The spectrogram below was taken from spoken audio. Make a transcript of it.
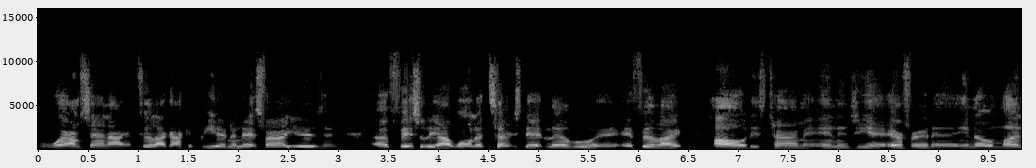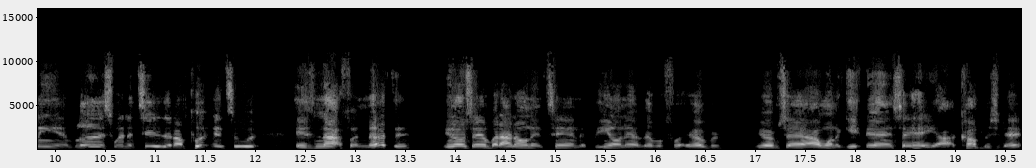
where I'm saying I feel like I could be in the next five years. And officially, I want to touch that level and, and, feel like all this time and energy and effort and you know money and blood, sweat, and tears that I'm putting into it is not for nothing. You know what I'm saying? But I don't intend to be on that level forever. You know what I'm saying? I want to get there and say, hey, I accomplished that.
